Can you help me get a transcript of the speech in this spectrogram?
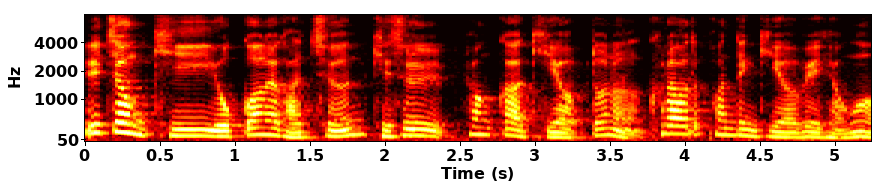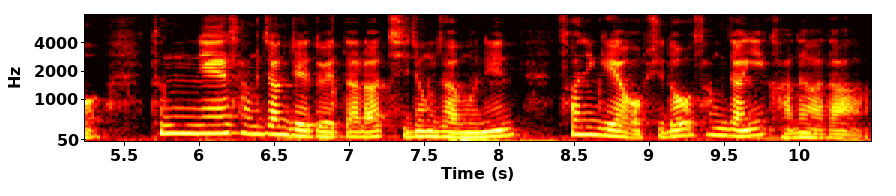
일정 기 요건을 갖춘 기술 평가 기업 또는 크라우드 펀딩 기업의 경우 특례 상장 제도에 따라 지정 자문인 선임 계약 없이도 상장이 가능하다.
